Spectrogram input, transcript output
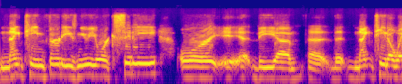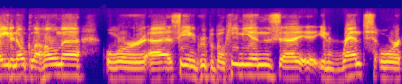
1930s New York City or uh, the uh, uh, the 1908 in Oklahoma or uh, seeing a group of bohemians uh, in Rent, or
